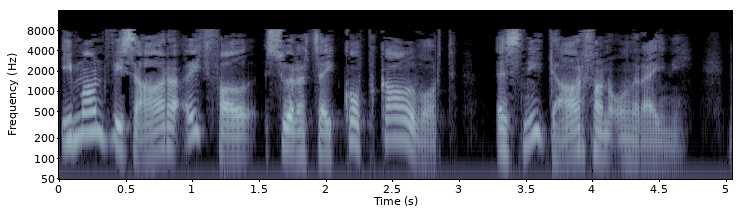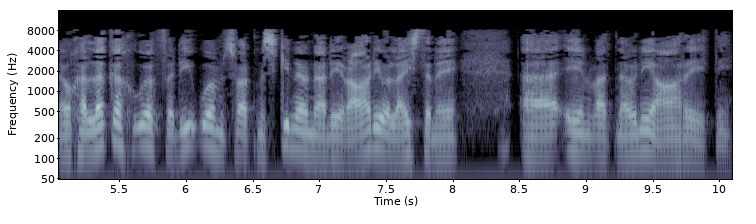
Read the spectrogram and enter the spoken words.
Iemand wie se hare uitval sodat sy kop kaal word, is nie daarvan onrein nie. Nou gelukkig ook vir die ooms wat miskien nou na die radio luister nê, uh en wat nou nie hare het nie.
